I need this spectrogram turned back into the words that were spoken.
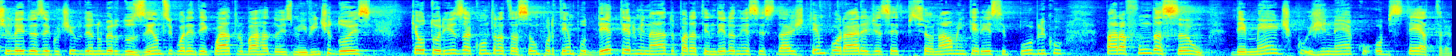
de lei do Executivo de número 244/2022, que autoriza a contratação por tempo determinado para atender a necessidade temporária de excepcional interesse público para a Fundação de Médico Gineco Obstetra.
